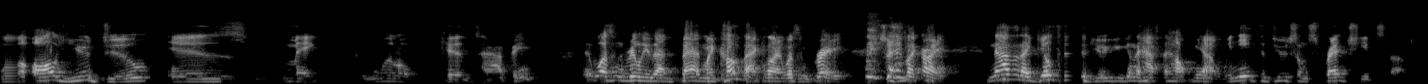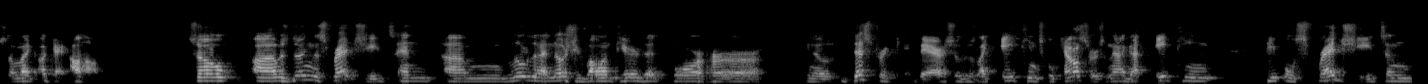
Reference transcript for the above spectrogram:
well, all you do is make little kids happy. It wasn't really that bad. My comeback line wasn't great. So she's like, all right, now that I guilted you, you're going to have to help me out. We need to do some spreadsheet stuff. So I'm like, okay, I'll help. So uh, I was doing the spreadsheets, and um, little did I know she volunteered it for her, you know, district there. So there's like 18 school counselors, and now I got 18 people's spreadsheets. And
